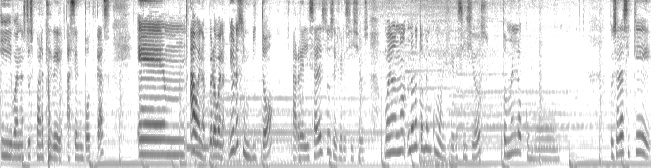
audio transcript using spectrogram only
Y bueno, esto es parte de hacer un podcast. Em, ah, bueno, pero bueno, yo los invito a realizar estos ejercicios. Bueno, no, no lo tomen como ejercicios, tómenlo como... Pues ahora sí que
